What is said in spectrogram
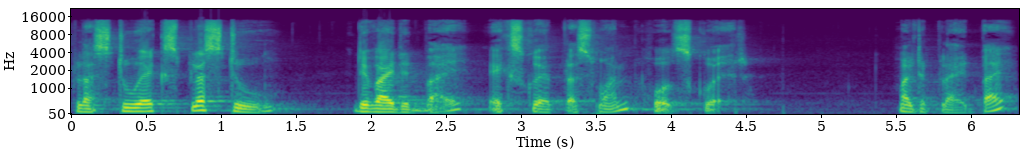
plus 2x plus 2 divided by x square plus 1 whole square multiplied by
